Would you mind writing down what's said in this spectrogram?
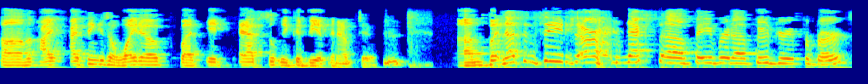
Um, I I think it's a white oak, but it absolutely could be a pin oak too. Um, but nuts and seeds are our next uh, favorite uh, food group for birds.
